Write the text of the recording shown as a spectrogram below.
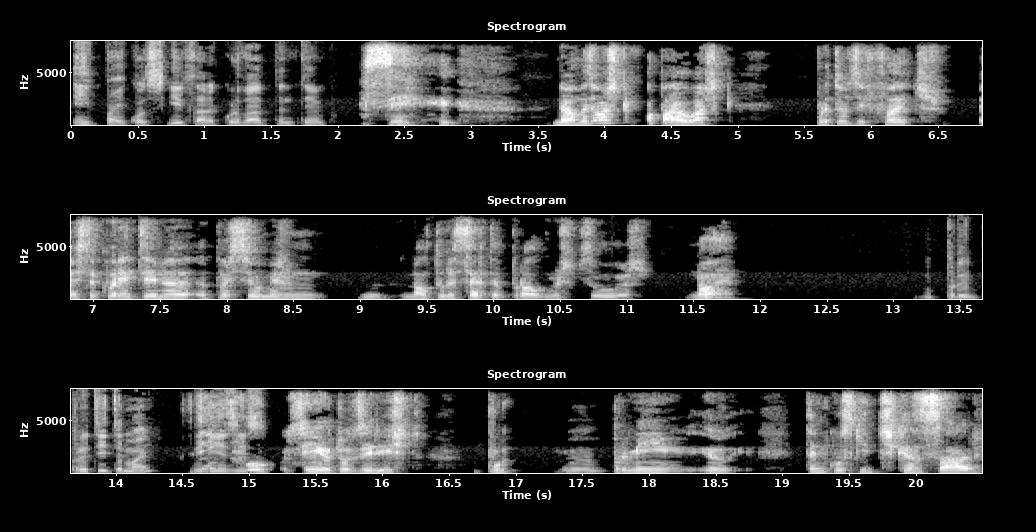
E pá, conseguir estar acordado tanto tempo. Sim. Não, mas eu acho que, opa, eu acho que para todos os efeitos, esta quarentena apareceu mesmo na altura certa para algumas pessoas, não é? Para, para ti também? Dirias Sim, isso? Sim, eu estou a dizer isto porque eh, para mim eu tenho conseguido descansar,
